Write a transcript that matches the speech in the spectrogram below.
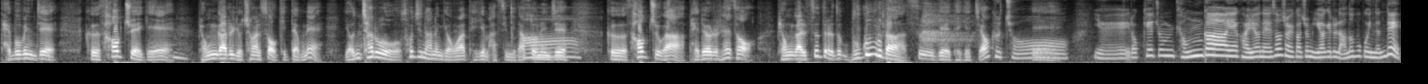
대부분 이제 그 사업주에게 음. 병가를 요청할 수 없기 때문에 연차로 소진하는 경우가 되게 많습니다. 또는 아. 이제 그 사업주가 배려를 해서 병가를 쓰더라도 무급으로 다 쓰게 되겠죠. 그렇죠. 예, 이렇게 좀 병가에 관련해서 저희가 좀 이야기를 나눠보고 있는데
